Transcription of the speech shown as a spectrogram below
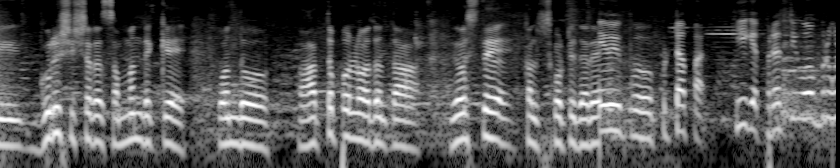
ಈ ಗುರು ಶಿಷ್ಯರ ಸಂಬಂಧಕ್ಕೆ ಒಂದು ಅರ್ಥಪೂರ್ಣವಾದಂಥ ವ್ಯವಸ್ಥೆ ಕಲ್ಪಿಸ್ಕೊಟ್ಟಿದ್ದಾರೆ. ಪುಟ್ಟಪ್ಪ, ಹೀಗೆ ಪ್ರತಿಯೊಬ್ಬರು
